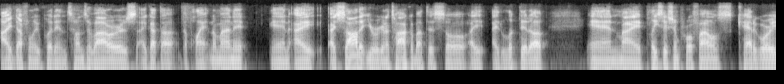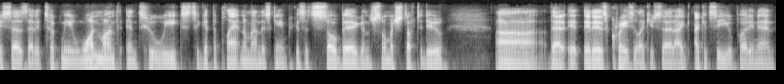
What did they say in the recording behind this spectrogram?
I definitely put in tons of hours. I got the the platinum on it, and I I saw that you were going to talk about this, so I I looked it up, and my PlayStation profiles category says that it took me one month and two weeks to get the platinum on this game because it's so big and so much stuff to do. Uh, that it, it is crazy, like you said. I I could see you putting in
